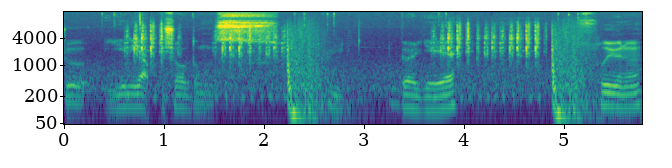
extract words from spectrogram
Şu yeni yapmış olduğumuz bölgeye suyunu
